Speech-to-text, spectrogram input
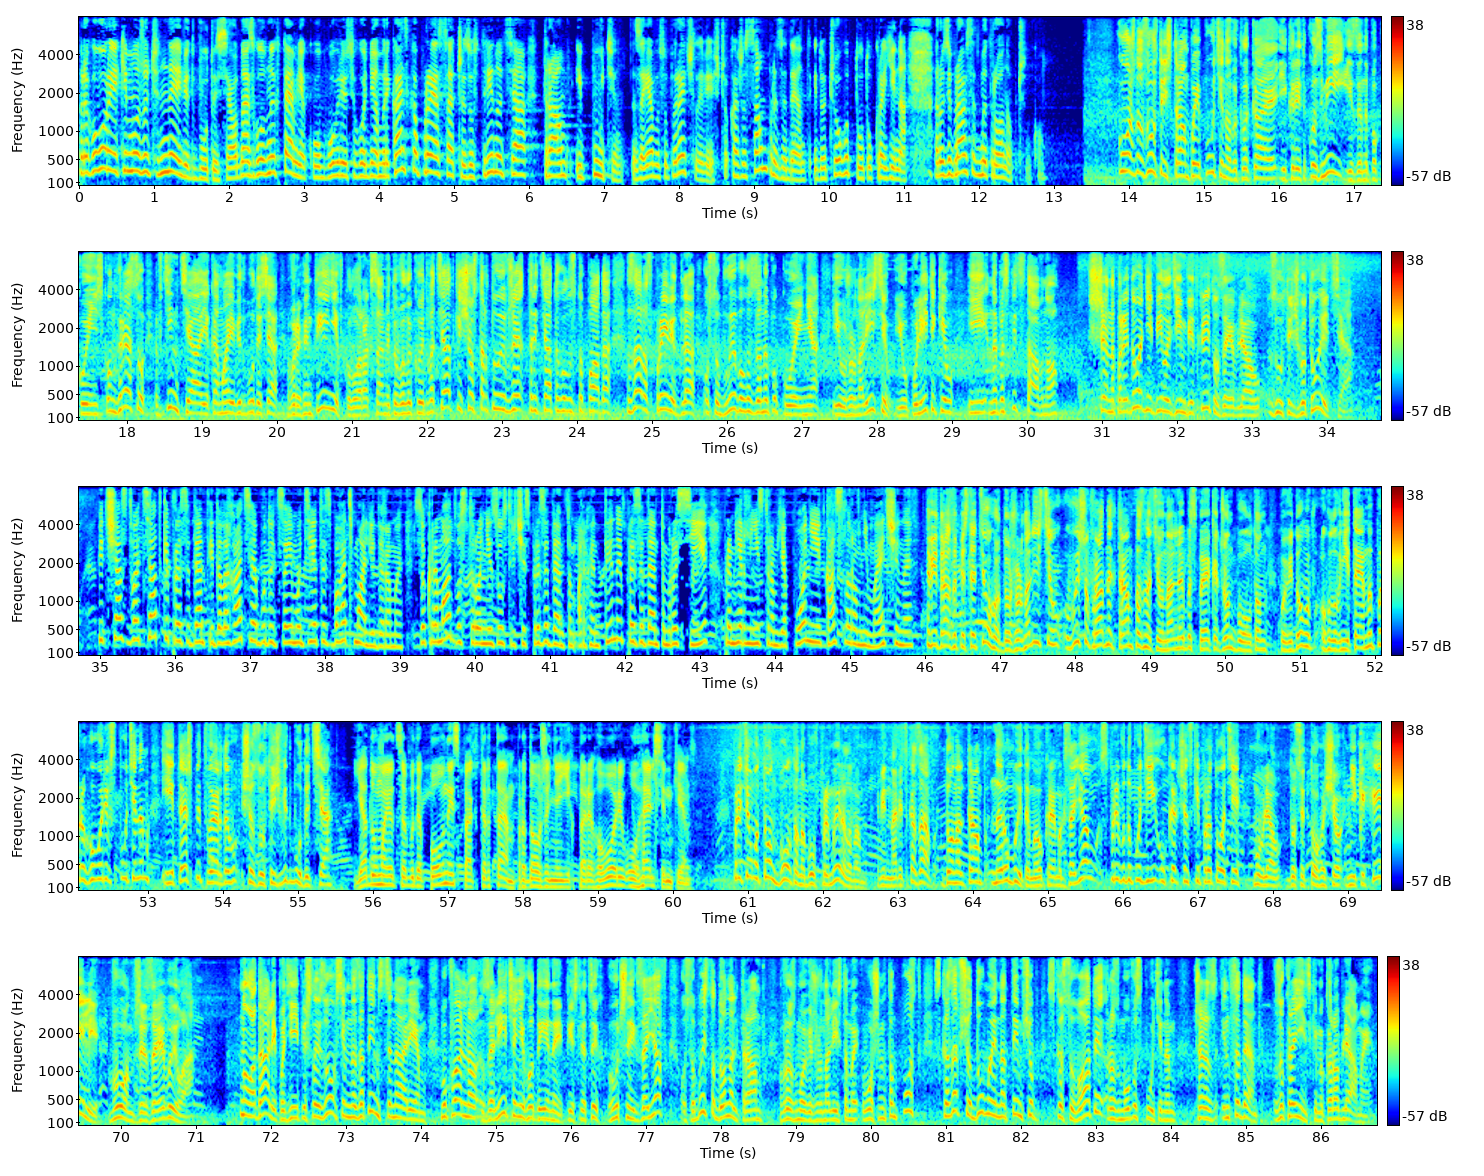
Переговори, які можуть не відбутися. Одна з головних тем, яку обговорює сьогодні американська преса, чи зустрінуться Трамп і Путін. Заяви суперечливі. Що каже сам президент і до чого тут Україна? Розібрався Дмитро Анопченко. Кожна зустріч Трампа і Путіна викликає і критику змі, і занепокоєність конгресу. Втім, ця, яка має відбутися в Аргентині, в кулуарах саміту Великої Двадцятки, що стартує вже 30 листопада, зараз привід для особливого занепокоєння і у журналістів, і у політиків, і не безпідставно. Ще напередодні Білий Дім відкрито заявляв, зустріч готується. Під час двадцятки президент і делегація будуть взаємодіяти з багатьма лідерами, зокрема двосторонні зустрічі з президентом Аргентини, президентом Росії, прем'єр-міністром Японії, канцлером Німеччини. Відразу після цього до журналістів вийшов радник Трампа з національної безпеки Джон Болтон. Повідомив головні теми переговорів з Путіним і теж підтвердив, що зустріч відбудеться. Я думаю, це буде повний спектр тем продовження їх переговорів у Гельсінкі. При цьому тон Болтона був примирливим. Він навіть сказав, Дональд Трамп не робитиме окремих заяв з приводу подій у Керченській протоці. Мовляв, досить того, що Нікі Хейлі в ООН вже заявила. Ну а далі події пішли зовсім не за тим сценарієм. Буквально за лічені години після цих гучних заяв особисто Дональд Трамп в розмові з журналістами Washington Post сказав, що думає над тим, щоб скасувати розмову з Путіним через інцидент з українськими кораблями.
